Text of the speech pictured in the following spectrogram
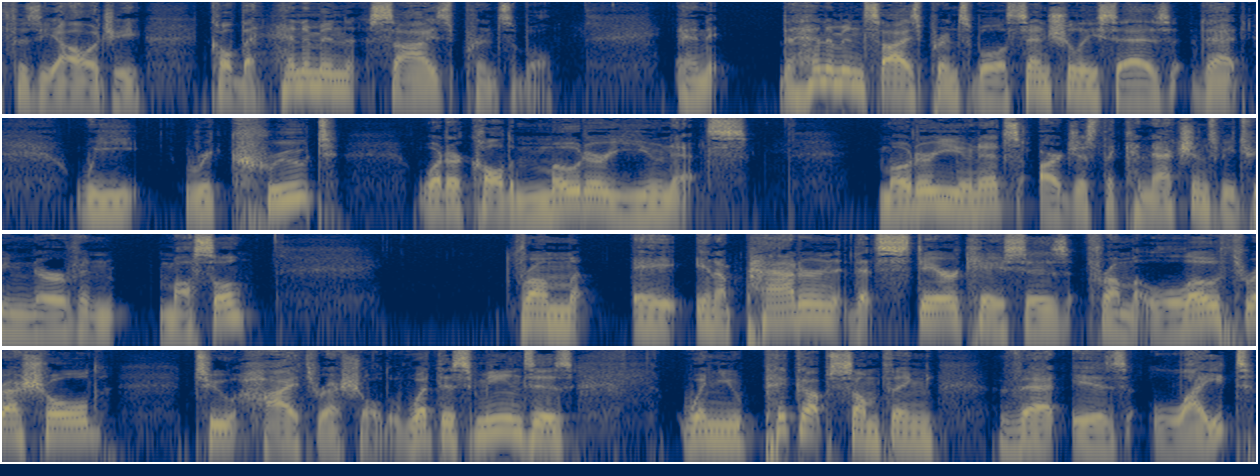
physiology called the Henneman size principle. And the Henneman size principle essentially says that we recruit what are called motor units. Motor units are just the connections between nerve and muscle from a in a pattern that staircases from low threshold to high threshold. What this means is when you pick up something that is light,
